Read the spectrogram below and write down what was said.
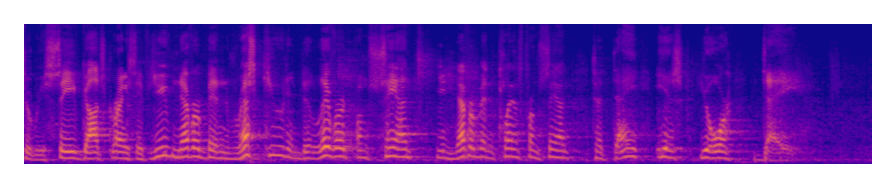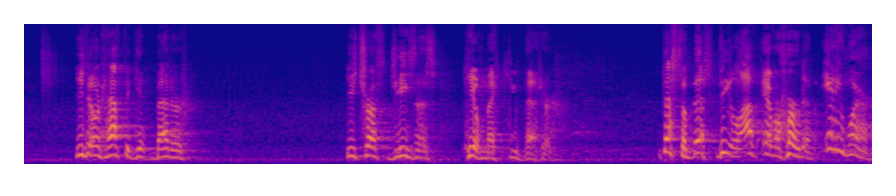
to receive God's grace. If you've never been rescued and delivered from sin, you've never been cleansed from sin, today is your day. You don't have to get better. You trust Jesus, He'll make you better. That's the best deal I've ever heard of anywhere.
